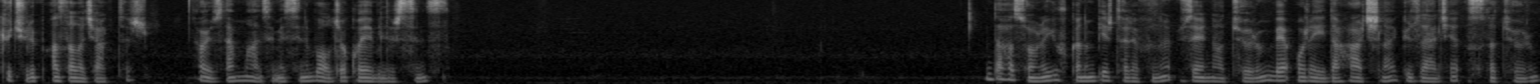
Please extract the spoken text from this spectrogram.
küçülüp azalacaktır. O yüzden malzemesini bolca koyabilirsiniz. Daha sonra yufkanın bir tarafını üzerine atıyorum ve orayı da harçla güzelce ıslatıyorum.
